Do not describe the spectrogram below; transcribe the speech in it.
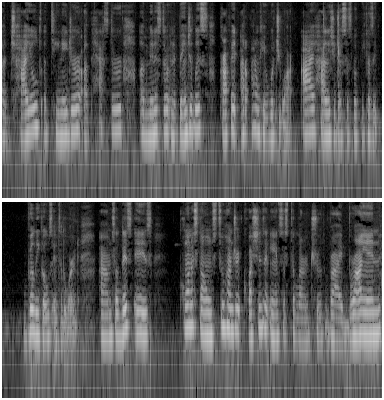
a child, a teenager, a pastor, a minister, an evangelist, prophet. I don't, I don't care what you are. I highly suggest this book because it really goes into the word. Um, so this is Cornerstone's 200 Questions and Answers to Learn Truth by Brian.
